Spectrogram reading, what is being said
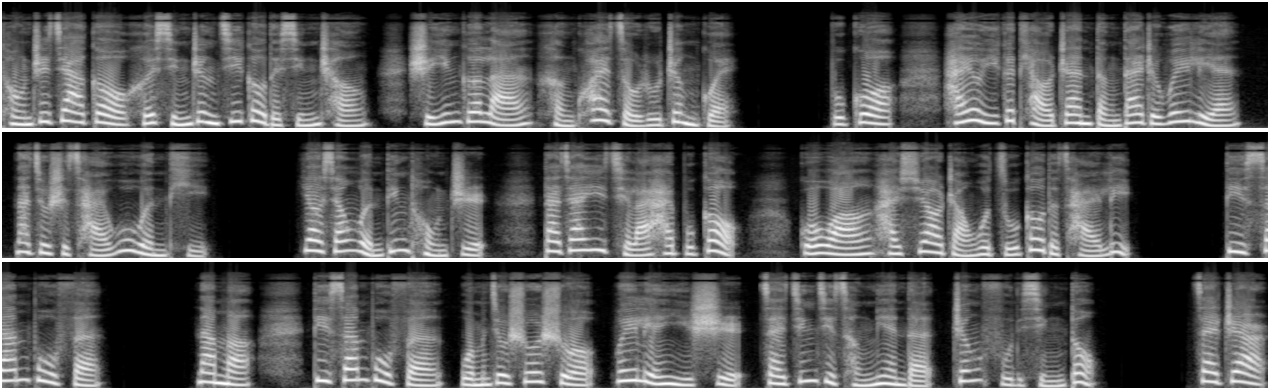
统治架构和行政机构的形成，使英格兰很快走入正轨。不过，还有一个挑战等待着威廉，那就是财务问题。要想稳定统治，大家一起来还不够，国王还需要掌握足够的财力。第三部分，那么第三部分我们就说说威廉一世在经济层面的征服的行动。在这儿，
